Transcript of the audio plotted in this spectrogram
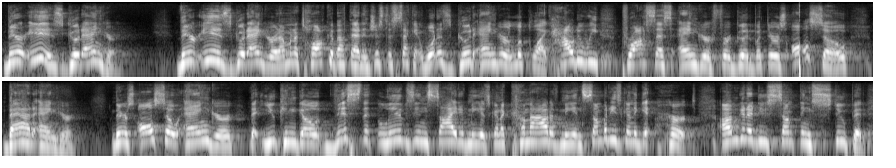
there is good anger. There is good anger, and I'm going to talk about that in just a second. What does good anger look like? How do we process anger for good? But there's also bad anger. There's also anger that you can go, this that lives inside of me is going to come out of me, and somebody's going to get hurt. I'm going to do something stupid.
